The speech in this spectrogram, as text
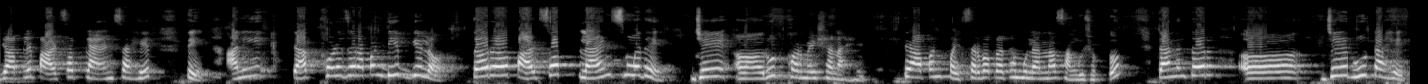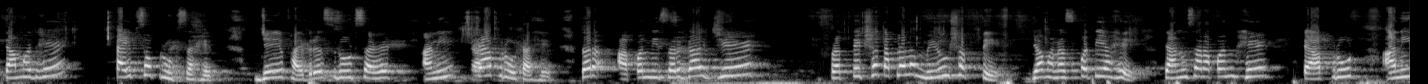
जे आपले पार्ट्स ऑफ प्लांट्स आहेत ते. आणि त्यात थोडं जर आपण डीप गेलं तर पार्ट्स ऑफ प्लांट्समध्ये जे रूट फॉर्मेशन आहे ते आपण सर्वप्रथम मुलांना सांगू शकतो. त्यानंतर जे रूट आहेत त्यामध्ये टाईप्स ऑफ रूट्स आहेत. जे फायब्रस रूट्स आहेत आणि टॅप रूट आहे. तर आपण निसर्गात जे प्रत्यक्षात आपल्याला मिळू शकते ज्या वनस्पती आहे त्यानुसार आपण हे टॅप रूट आणि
